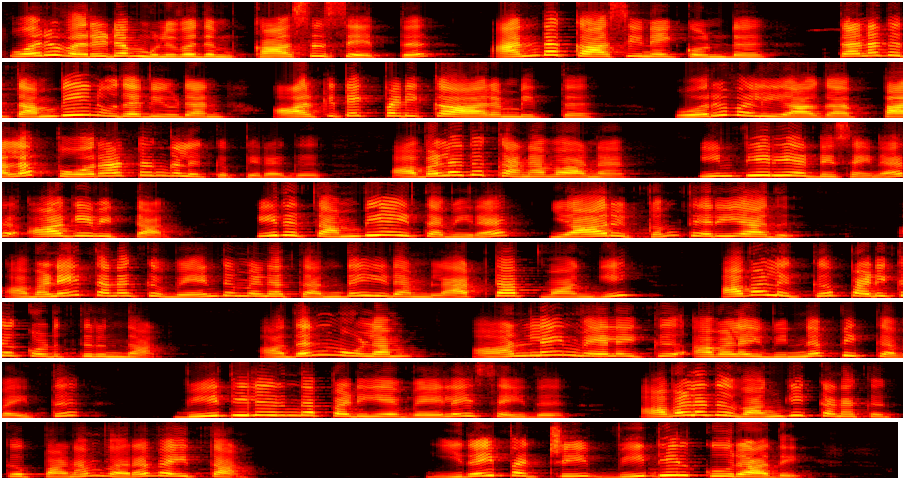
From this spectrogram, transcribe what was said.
ஒரு வருடம் முழுவதும் காசு சேர்த்து அந்த காசினை கொண்டு தனது தம்பியின் உதவியுடன் ஆர்கிடெக்ட் படிக்க ஆரம்பித்து ஒரு வழியாக பல போராட்டங்களுக்கு பிறகு அவளது கனவான இன்டீரியர் டிசைனர் ஆகிவிட்டாள். இது தம்பியை தவிர யாருக்கும் தெரியாது. அவனே தனக்கு வேண்டுமென தந்தையிடம் லேப்டாப் வாங்கி அவளுக்கு படிக்க கொடுத்திருந்தான். அதன் மூலம் ஆன்லைன் வேலைக்கு அவளை விண்ணப்பிக்க வைத்து வீட்டிலிருந்தபடியே வேலை செய்து அவளது வங்கி கணக்குக்கு பணம் வர வைத்தான். இதை பற்றி வீட்டில் கூறாதே.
